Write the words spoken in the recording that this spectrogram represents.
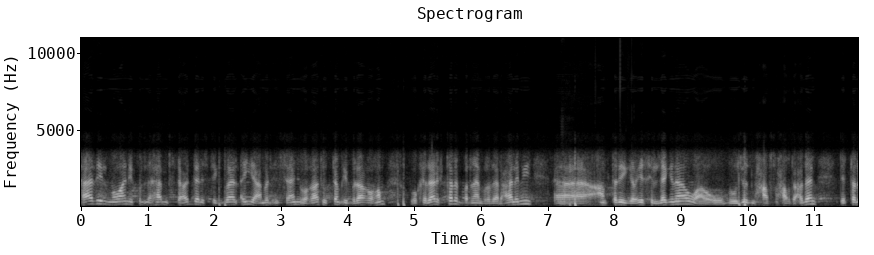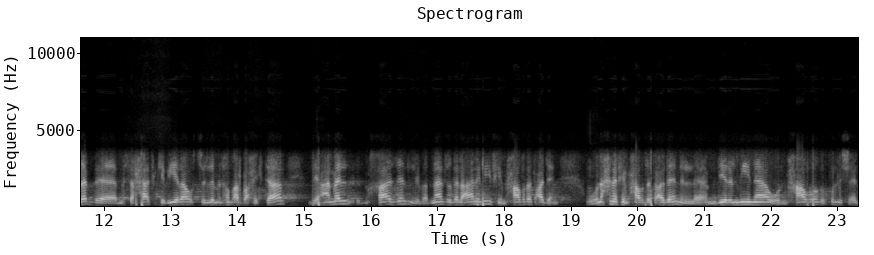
هذه الموانئ كلها مستعدة لاستقبال أي عمل إنساني وغاثي وتم إبلاغهم وكذلك طلب برنامج الغذاء العالمي عن طريق رئيس اللجنة وبوجود محافظ محافظة عدن لطلب مساحات كبيرة وتسلم لهم أربع هكتار لعمل مخازن لبرنامج الغذاء العالمي في محافظة عدن. ونحن في محافظة عدن مدير الميناء والمحافظ وكل شيء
